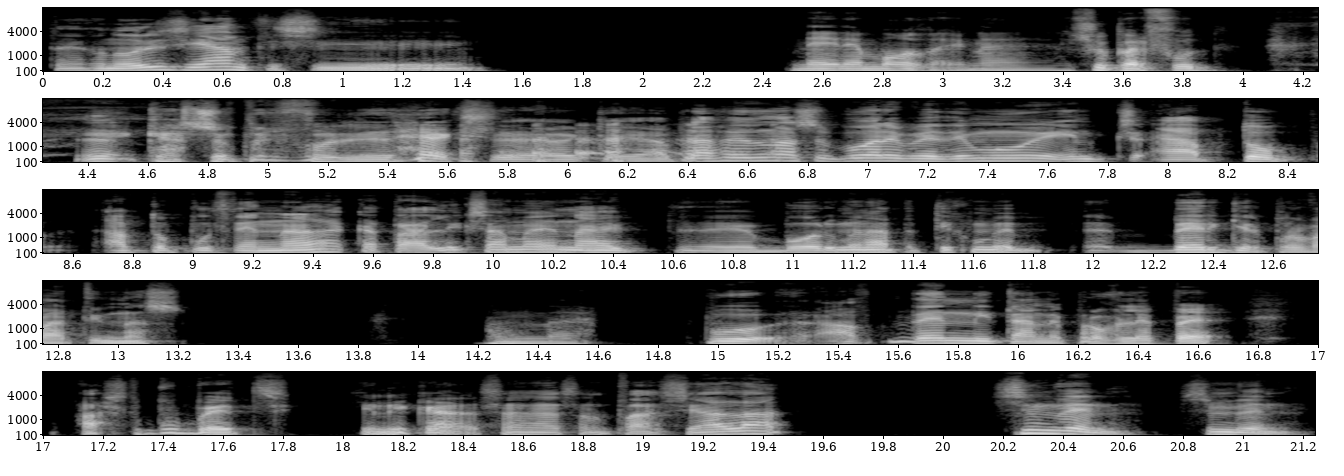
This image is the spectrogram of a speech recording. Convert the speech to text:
ε, γνωρίζει άνθηση. Ναι, είναι μόδα. Είναι superfood. Και superfood, εντάξει. οκ. Απλά θέλω να σου πω, ρε παιδί μου, είναι ξ- από το, από το πουθενά καταλήξαμε να ε, μπορούμε να πετύχουμε μπέργκερ προβατίνας. Ναι. Που α, δεν ήταν προβλεπέ, ας το πούμε έτσι, γενικά, σαν, σαν φάση. Αλλά συμβαίνει, συμβαίνει.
